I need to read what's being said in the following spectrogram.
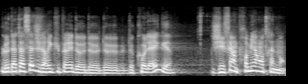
le dataset, je l'ai récupéré de collègues. J'ai fait un premier entraînement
